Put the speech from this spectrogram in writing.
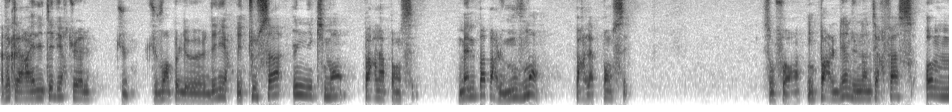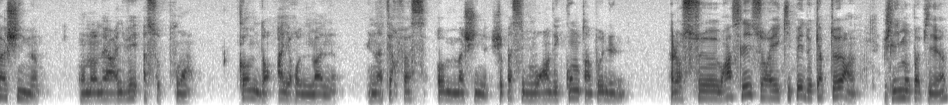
avec la réalité virtuelle. Tu, tu vois un peu le délire. Et tout ça uniquement par la pensée. Même pas par le mouvement, par la pensée. Ils sont forts. Hein. On parle bien d'une interface homme-machine. On en est arrivé à ce point. Comme dans Iron Man. Une interface homme-machine. Je sais pas si vous vous rendez compte un peu du... Alors ce bracelet serait équipé de capteurs, je lis mon papier, hein,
